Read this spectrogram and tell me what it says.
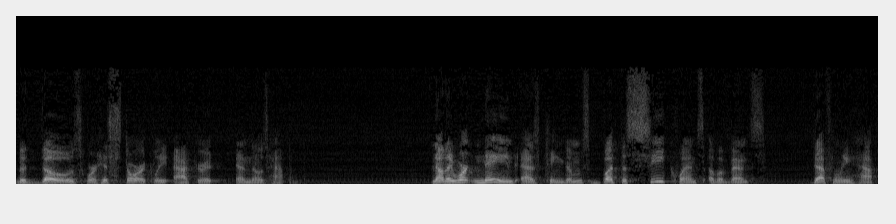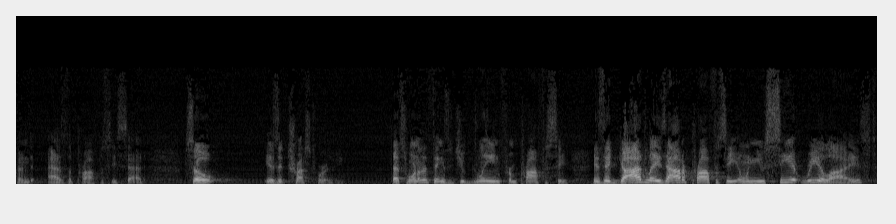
that those were historically accurate and those happened. Now, they weren't named as kingdoms, but the sequence of events definitely happened as the prophecy said. So, is it trustworthy? That's one of the things that you glean from prophecy. Is that God lays out a prophecy, and when you see it realized,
